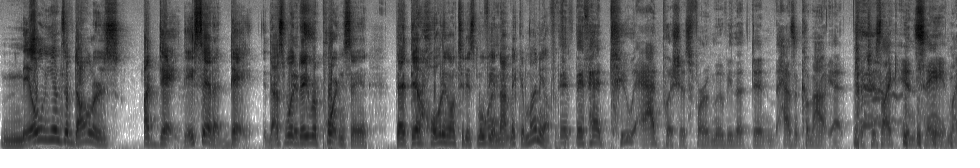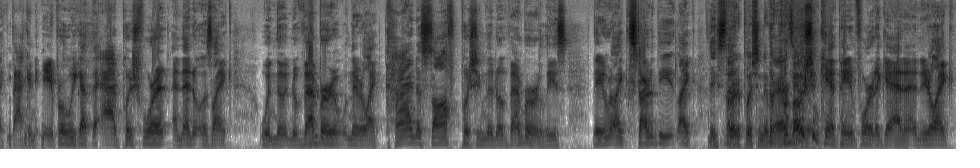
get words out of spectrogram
millions of dollars a day. They said a day. That's what they reporting saying that they're holding on to this movie and not making money off of They've, it. they've had two ad pushes for a movie that didn't hasn't come out yet, which is like insane. like back in April, we got the ad push for it, and then it was like when the November when they were like kind of soft pushing the November release, they were like started the like They started pushing the, the promotion again. campaign for it again, and you're like,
